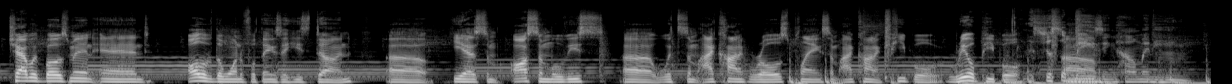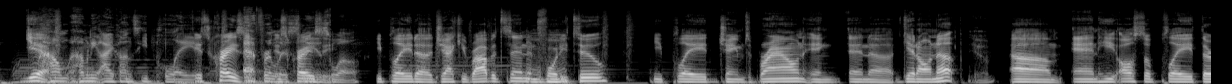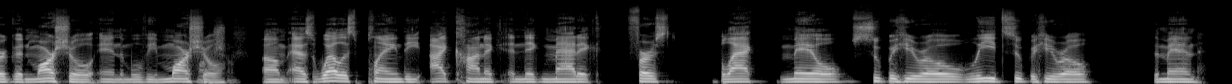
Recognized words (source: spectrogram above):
Chadwick Boseman and all of the wonderful things that he's done. Uh he has some awesome movies uh with some iconic roles playing some iconic people, real people. it's just Um, amazing how many Mhm. Yeah. how, how many icons he played it's crazy. effortlessly it's crazy. as well. He played uh, Jackie Robinson in Mhm. 42. He played James Brown in, in uh, Get On Up. Yep. Um, and he also played Thurgood Marshall in the movie Marshall, Um, as well as playing the iconic, enigmatic first black male superhero, lead superhero, the man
